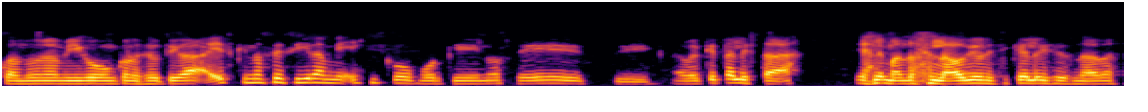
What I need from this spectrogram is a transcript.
cuando un amigo o un conocido te diga, "Ay, es que no sé si ir a México porque no sé, este, a ver qué tal está. Ya le mandas el audio, ni siquiera le dices nada.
